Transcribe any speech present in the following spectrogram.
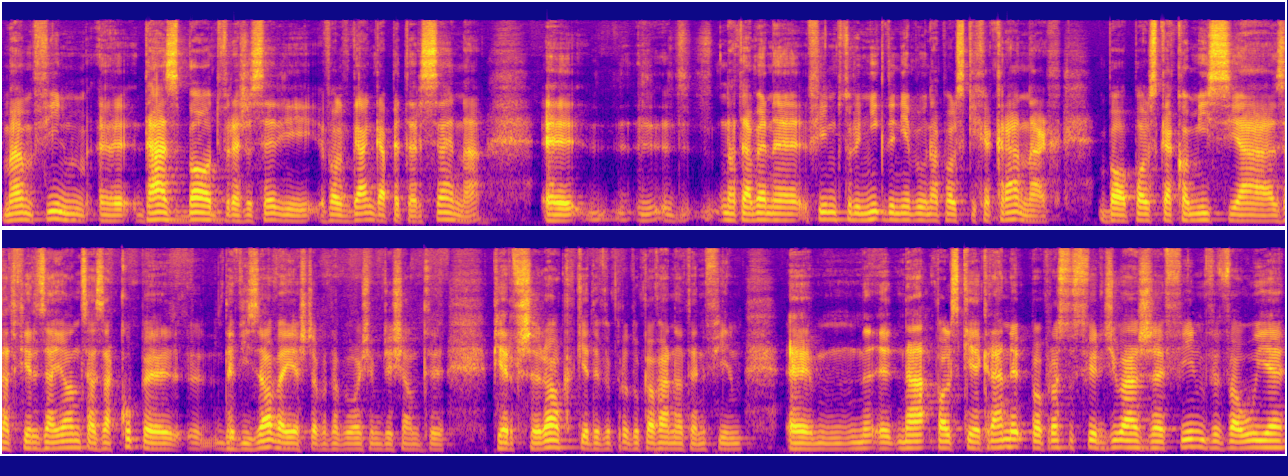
mam film e, Das Boot w reżyserii Wolfganga Petersena, notabene film, który nigdy nie był na polskich ekranach, bo polska komisja zatwierdzająca zakupy y, dewizowe jeszcze, bo to był 81 rok, kiedy wyprodukowano ten film, na polskie ekrany po prostu stwierdziła, że film wywołuje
